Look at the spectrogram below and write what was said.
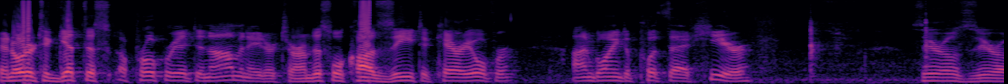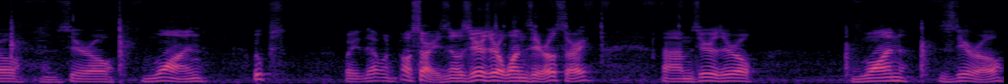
in order to get this appropriate denominator term, this will cause z to carry over. I'm going to put that here 0 0 0 1. Oops. Wait, that one. Oh, sorry. No, 0 0 1 0. Sorry. Um, 0 0 1 0.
